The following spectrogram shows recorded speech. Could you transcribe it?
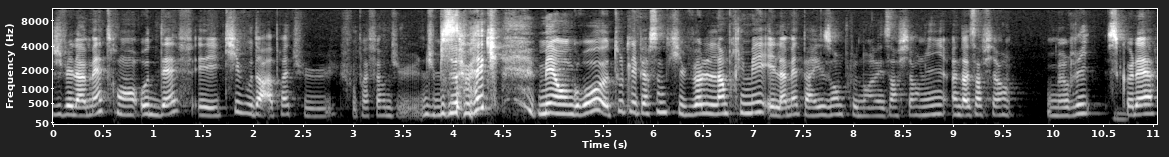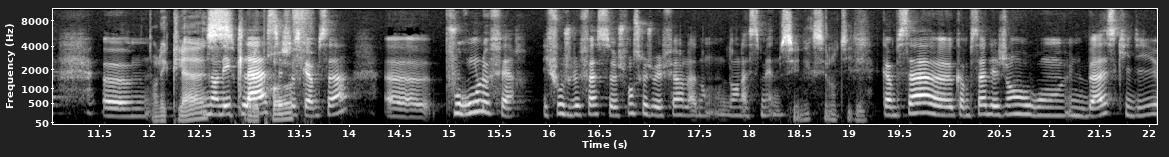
Je vais la mettre en haute def et qui voudra. Après, tu, faut pas faire du, du bis avec, mais en gros, euh, toutes les personnes qui veulent l'imprimer et la mettre, par exemple, dans les infirmeries, dans les infirmeries scolaires, euh, Dans les classes, dans les classes, des profs. choses comme ça, euh, pourront le faire. Il faut que je le fasse. Je pense que je vais le faire là dans, dans la semaine. C'est une excellente idée. Comme ça, euh, comme ça, les gens auront une base qui dit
